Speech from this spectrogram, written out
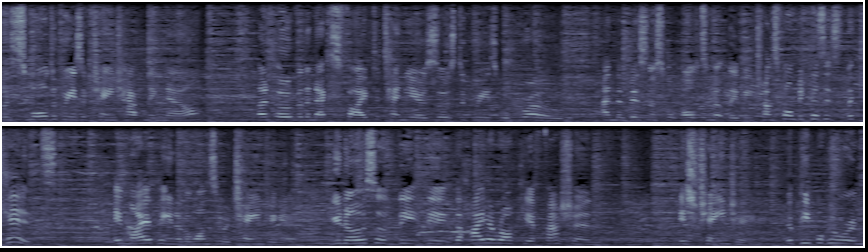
there's small degrees of change happening now. And over the next five to ten years, those degrees will grow and the business will ultimately be transformed because it's the kids in my opinion, are the ones who are changing it. You know, so the, the, the hierarchy of fashion is changing. The people who were in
